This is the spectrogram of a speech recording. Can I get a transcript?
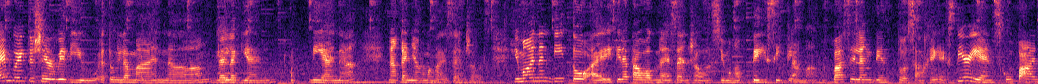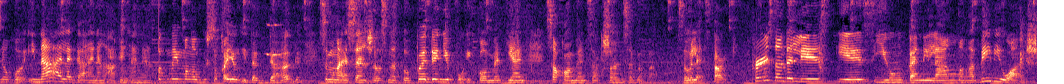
I'm going to share with you itong laman ng lalagyan ni Yana ng kanyang mga essentials. Yung mga nandito ay tinatawag na essentials, yung mga basic lamang. Base lang din to sa aking experience kung paano ko inaalagaan ang aking anak. Pag may mga gusto kayong idagdag sa mga essentials na to, pwede nyo pong i-comment yan sa comment section sa baba. So, let's start. First on the list is yung kanilang mga baby wash.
